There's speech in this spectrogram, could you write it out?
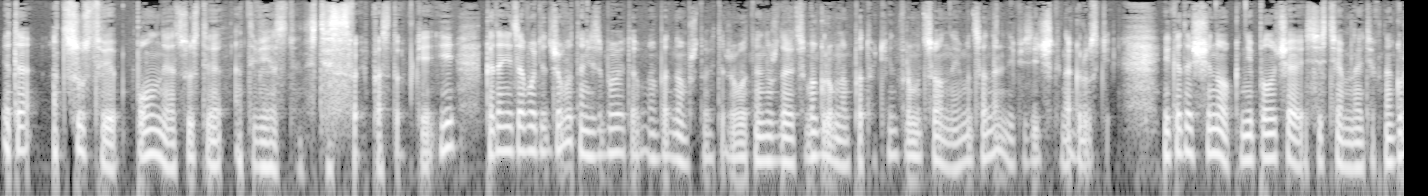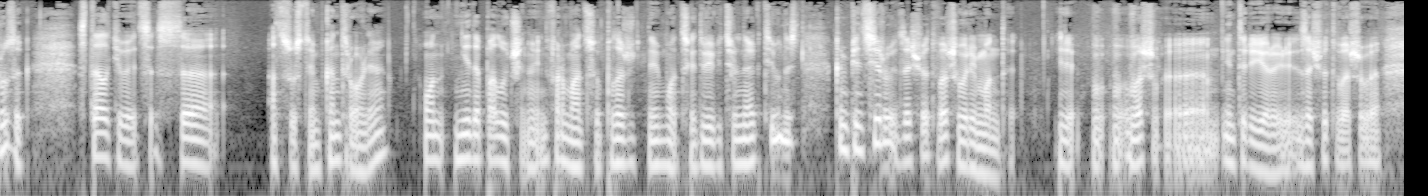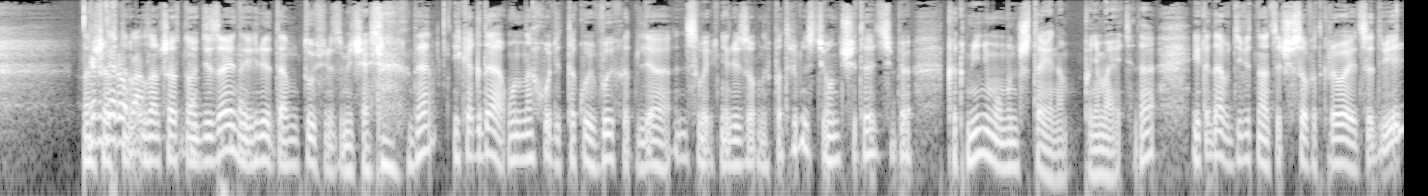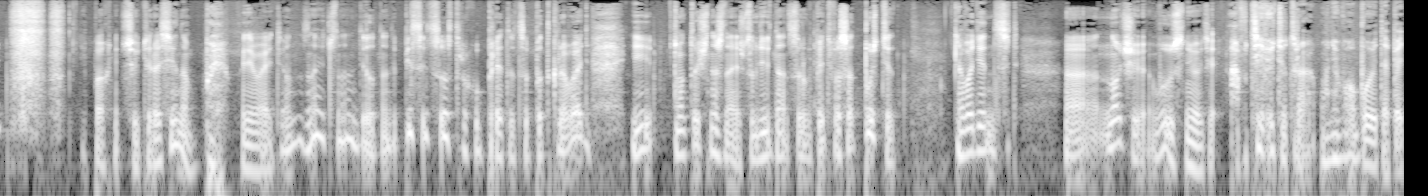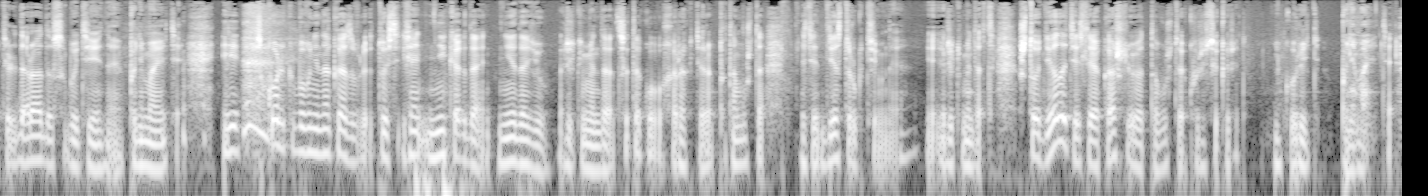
это отсутствие, полное отсутствие ответственности за свои поступки. И когда они заводят животное, они забывают об одном, что это животное нуждается в огромном потоке информационной, эмоциональной физической нагрузки. И когда щенок, не получая системно этих нагрузок, сталкивается с отсутствием контроля, он недополученную информацию, положительные эмоции, двигательную активность компенсирует за счет вашего ремонта или вашего э, интерьера, или за счет вашего ландшафтного, ландшафтного дизайна или там туфель замечательных, да. И когда он находит такой выход для своих нереализованных потребностей, он считает себя как минимум Эйнштейном, понимаете, да. И когда в 19 часов открывается дверь и пахнет все керосином, понимаете, он знает, что надо делать, надо писать с остраху, прятаться под кровать, и он точно знает, что в 19.45 вас отпустят, а в 11 Э, ночи вы уснете, а в 9 утра у него будет опять Эльдорадо событийное, понимаете? И сколько бы вы ни наказывали, то есть я никогда не даю рекомендации такого характера, потому что эти деструктивные рекомендации. Что делать, если я кашляю от того, что я курю сигарету? Не курить Понимаете?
